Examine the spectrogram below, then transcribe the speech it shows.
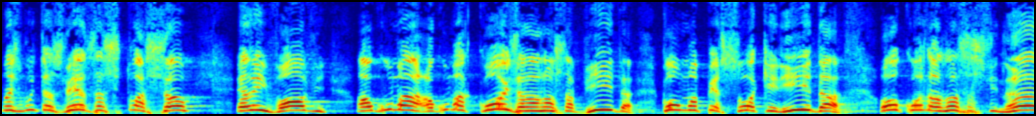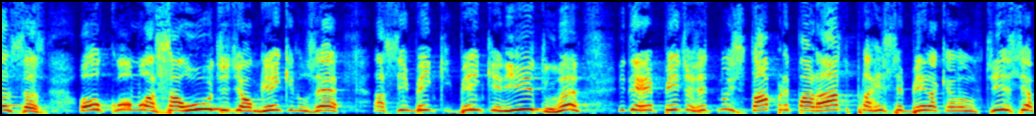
Mas muitas vezes a situação ela envolve alguma, alguma coisa na nossa vida, com uma pessoa querida, ou com as nossas finanças, ou como a saúde de alguém que nos é assim bem, bem querido, né? E de repente a gente não está preparado para receber aquela notícia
